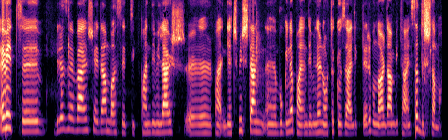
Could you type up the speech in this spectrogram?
Evet, e, biraz evvel şeyden bahsettik. Pandemiler, e, geçmişten e, bugüne pandemilerin ortak özellikleri. Bunlardan bir tanesi de dışlama.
